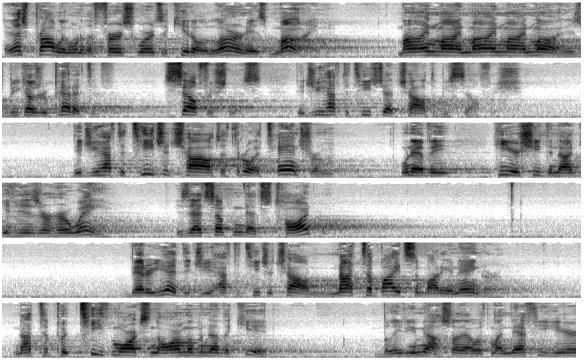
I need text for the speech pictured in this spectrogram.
And that's probably one of the first words a kid will learn is mine. Mine, mine, mine, mine, mine. It becomes repetitive. Selfishness. Did you have to teach that child to be selfish? Did you have to teach a child to throw a tantrum whenever he or she did not get his or her way? Is that something that's taught? Better yet, did you have to teach a child not to bite somebody in anger, not to put teeth marks in the arm of another kid? Believe me, I saw that with my nephew here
